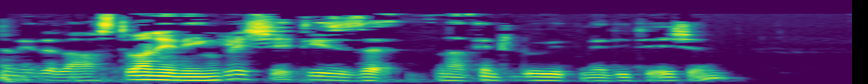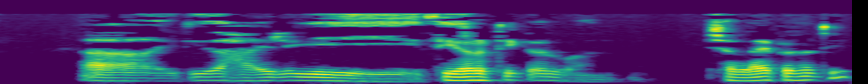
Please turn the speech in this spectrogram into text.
The last one in English, it is uh, nothing to do with meditation. Uh, it is a highly theoretical one. Shall I present it?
